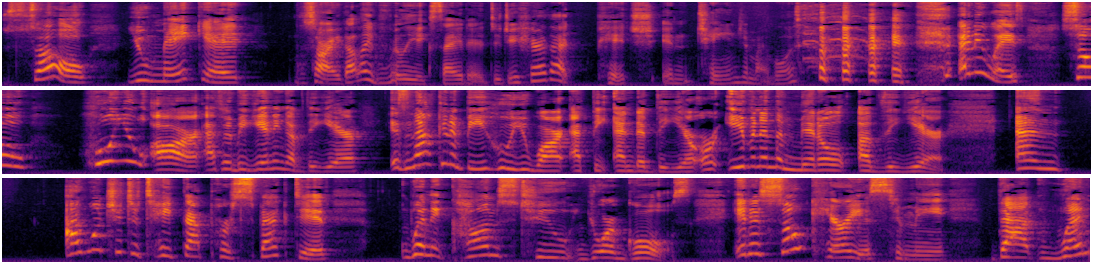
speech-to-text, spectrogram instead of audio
So you make it. Sorry, I got like really excited. Did you hear that pitch and change in my voice? Anyways, so who you are at the beginning of the year is not going to be who you are at the end of the year or even in the middle of the year. And I want you to take that perspective when it comes to your goals. It is so curious to me that when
